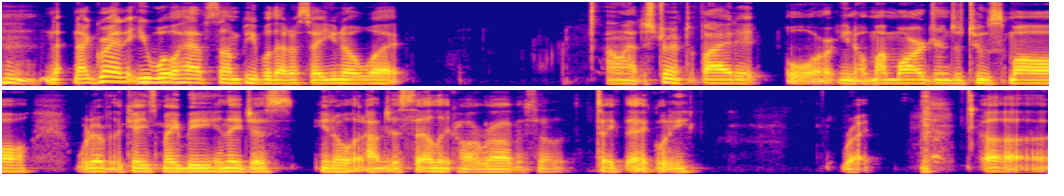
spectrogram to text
Now, now, granted, you will have some people that'll say, you know what, I don't have the strength to fight it, or you know, my margins are too small, whatever the case may be, and they just, you know what, I'll just sell it, Call Rob and sell it. take the equity, right, uh,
